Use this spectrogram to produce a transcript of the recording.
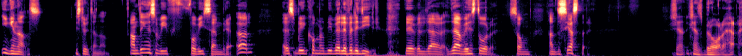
ingen alls i slutändan. Antingen så vi, får vi sämre öl eller så blir, kommer det bli väldigt, väldigt dyr. Det är väl där, där vi står som entusiaster. Kän, känns bra det här.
